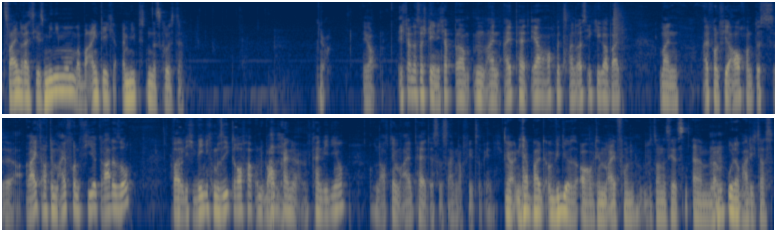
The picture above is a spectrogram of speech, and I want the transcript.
32 ist Minimum, aber eigentlich am liebsten das Größte. Ja. Ja, ich kann das verstehen. Ich habe ähm, ein iPad Air auch mit 32 Gigabyte, mein iPhone 4 auch und das äh, reicht auf dem iPhone 4 gerade so, weil ich wenig Musik drauf habe und überhaupt keine, kein Video. Und auf dem iPad ist es einfach viel zu wenig. Ja, und ich habe halt Videos auch auf dem iPhone, besonders jetzt ähm, beim Urlaub hatte ich das,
